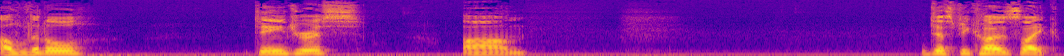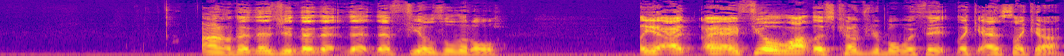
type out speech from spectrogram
a little dangerous. Um, just because, like, I don't know that that that that that, feels a little. Like I, I feel a lot less comfortable with it, like as like a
